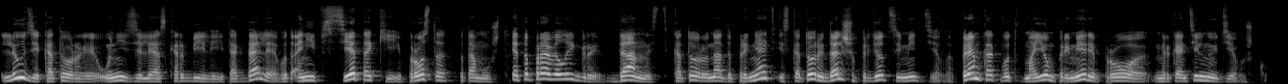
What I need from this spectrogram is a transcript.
люди, которые унизили, оскорбили и так далее, вот они все такие, просто потому что. Это правило игры, данность, которую надо принять и с которой дальше придется иметь дело. Прям как вот в моем примере про меркантильную девушку.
